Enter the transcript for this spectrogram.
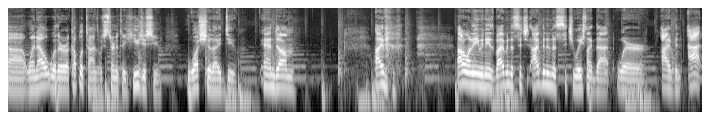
uh, went out with her a couple of times, which turned into a huge issue. What should I do? And um, I've I don't want to name names, but I've been a situ- I've been in a situation like that where I've been at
